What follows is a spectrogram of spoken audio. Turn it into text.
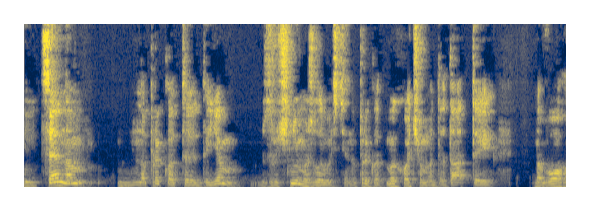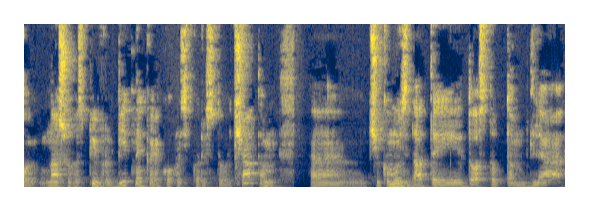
І це нам, наприклад, дає зручні можливості. Наприклад, ми хочемо додати нового нашого співробітника, якогось користувача там, е, чи комусь дати доступ там для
